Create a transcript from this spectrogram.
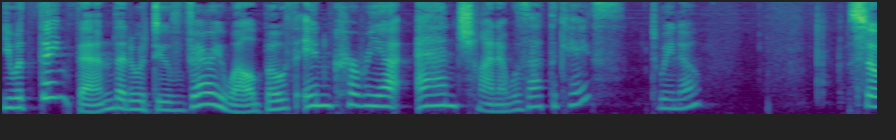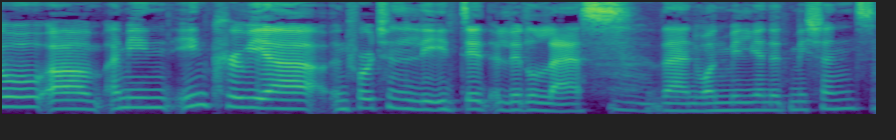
You would think then that it would do very well both in Korea and China. Was that the case? Do we know? So, um, I mean, in Korea, unfortunately, it did a little less than 1 million admissions,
